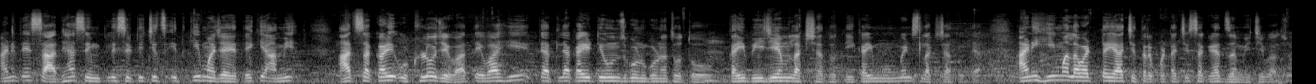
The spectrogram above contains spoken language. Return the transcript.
आणि ते साध्या सिम्प्लिसिटीचीच इतकी मजा येते की आम्ही आज सकाळी उठलो जेव्हा तेव्हाही त्यातल्या काही ट्यून्स गुणगुणत होतो काही बी जी एम लक्षात होती काही मुवमेंट्स लक्षात होत्या. आणि ही मला वाटतं या चित्रपटाची सगळ्यात जमेची बाजू.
